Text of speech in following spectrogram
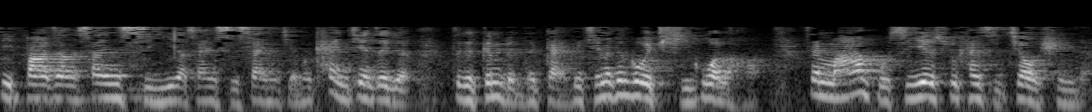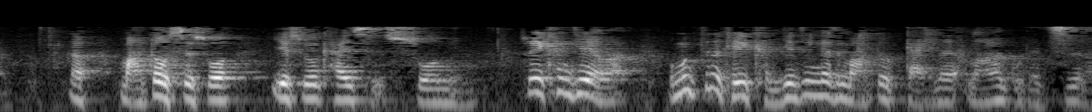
第八章三十一到三十三节，我们看见这个这个根本的改变。前面跟各位提过了哈，在马尔谷是耶稣开始教训的。那马窦是说，耶稣开始说明，所以看见啊，我们真的可以肯定，这应该是马窦改了马尔谷的字了，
